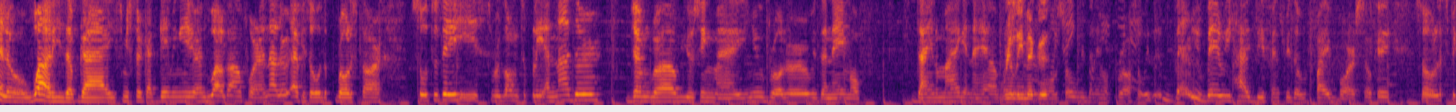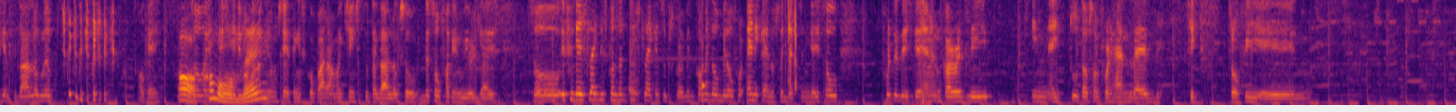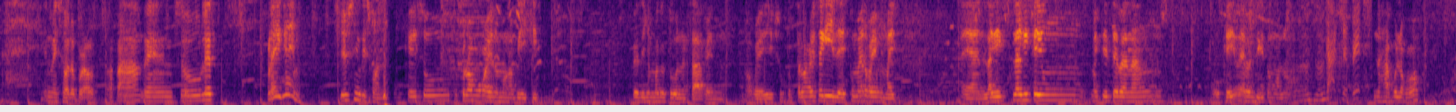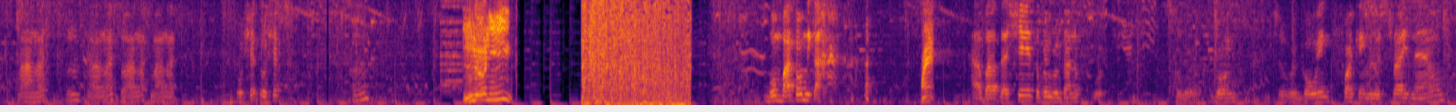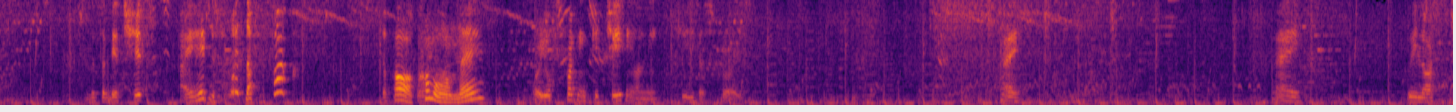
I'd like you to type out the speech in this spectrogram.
Hello, what is up guys? Mr. Cat Gaming here and welcome for another episode of Brawl Star. So today is we're going to play another gem grab using my new brawler with the name of Dynamike and I have Really, nigga? also with the name of Bro. So with a very very high defense with the 5 bars, okay? So let's begin Tagalog. Okay. Oh, so, come anyways, on, iniba ko lang man. yung settings ko para mag-change to Tagalog. So that's so fucking weird guys. So if you guys like this content, please like and subscribe and comment down below for any kind of suggestion guys. So for today's game, I'm currently in a 2,406 trophy in in my solo brawl account. And so let's play a game. Using this one. Okay so tuturuan ko kayo ng mga basic pwede nyo matutunan sa akin. Okay so punta lang kayo sa gilid. Kung meron kayong mic. Ayan lagi, lagi kayong magtitira ng okay meron dito ano uh nahabol ako maangas hmm, maangas maangas maangas oh shit oh shit hmm? NANI? bomba atomic ah How about that shit? Okay, we're gonna. So we're going. So we're going fucking loose right now. That's a bit shit. I hate this. What the fuck? The fuck Oh, come on, man. Or you'll fucking keep cheating on me. Jesus Christ. Hey. Hey. We lost.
